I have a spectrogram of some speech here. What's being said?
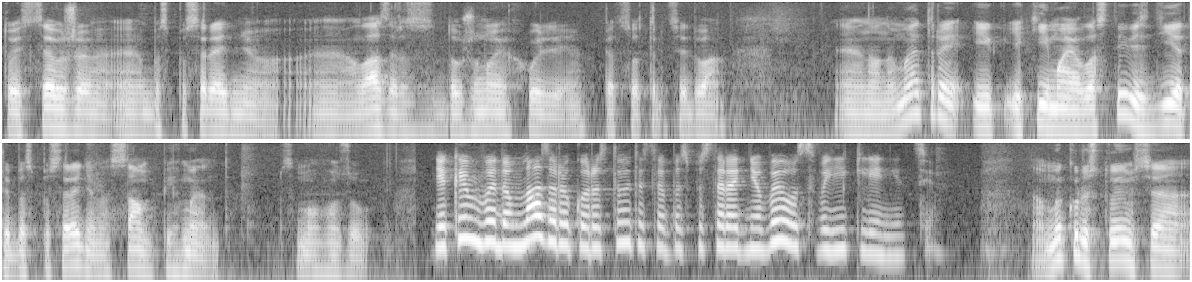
Тобто це вже е, безпосередньо лазер з довжиною хвилі 532 е, нанометри, який має властивість діяти безпосередньо на сам пігмент самого зубу. Яким видом лазеру користуєтеся безпосередньо ви у своїй клініці? Ми користуємося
